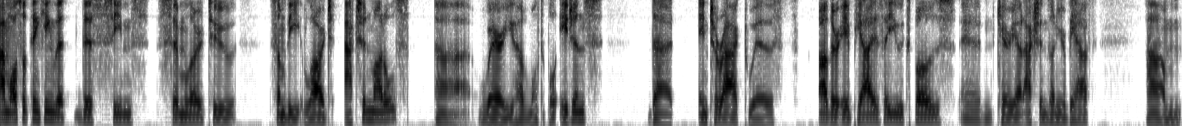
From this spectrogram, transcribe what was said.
I'm also thinking that this seems similar to some of the large action models uh, where you have multiple agents that interact with other APIs that you expose and carry out actions on your behalf. Um,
